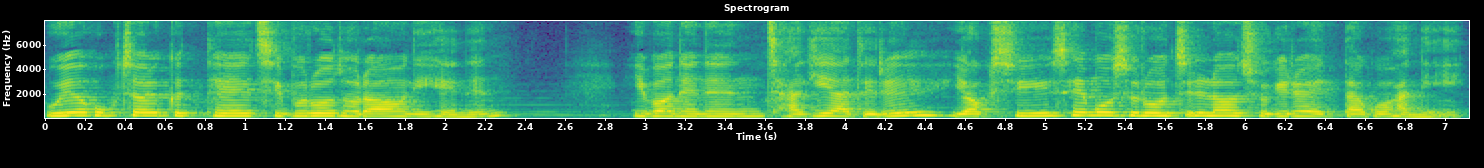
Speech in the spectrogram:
우여곡절 끝에 집으로 돌아온 이해는 이번에는 자기 아들을 역시 쇠못으로 찔러 죽이려 했다고 하니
